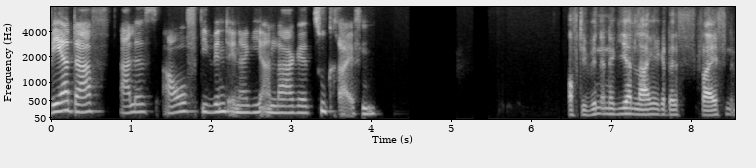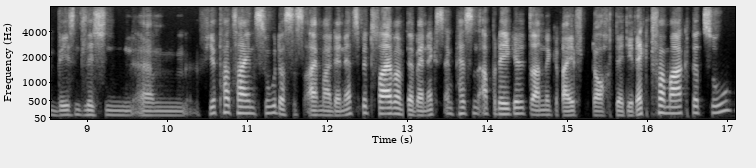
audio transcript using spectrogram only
Wer darf alles auf die Windenergieanlage zugreifen? Auf die Windenergieanlage greifen im Wesentlichen ähm, vier Parteien zu. Das ist einmal der Netzbetreiber, der bei Nextengpässen abregelt. Dann greift doch der Direktvermarkter zu.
